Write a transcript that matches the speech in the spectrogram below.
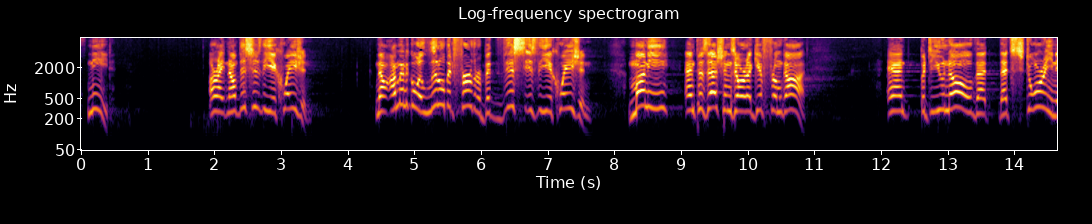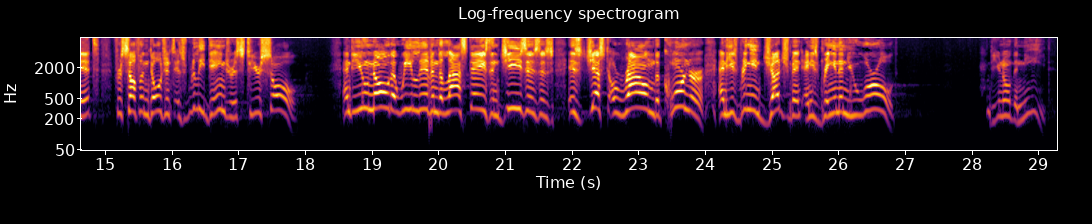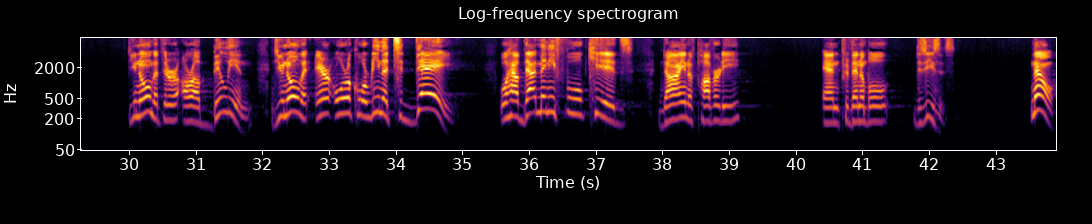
need. All right, now this is the equation. Now, I'm going to go a little bit further, but this is the equation. Money and possessions are a gift from God. And but do you know that that storing it for self-indulgence is really dangerous to your soul? And do you know that we live in the last days and Jesus is, is just around the corner and he's bringing judgment and he's bringing a new world? Do you know the need? Do you know that there are a billion? Do you know that Air Oracle Arena today will have that many full kids dying of poverty and preventable diseases. Now,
